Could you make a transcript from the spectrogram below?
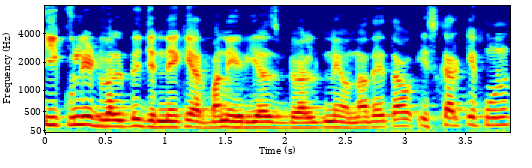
equally developed ਜਿੰਨੇ ਕਿ ਅਰਬਨ ਏਰੀਆਜ਼ ਡਿਵੈਲਪ ਨੇ ਉਹਨਾਂ ਦੇ। ਤਾਂ ਇਸ ਕਰਕੇ ਹੁਣ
